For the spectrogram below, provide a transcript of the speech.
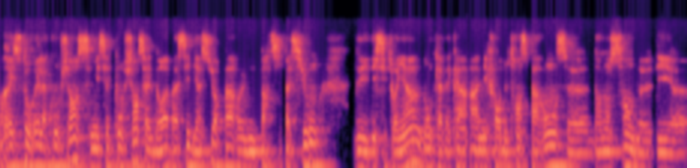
restaurer la confiance, mais cette confiance, elle doit passer bien sûr par une participation des, des citoyens, donc avec un, un, effort de transparence euh, dans l'ensemble des, euh,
